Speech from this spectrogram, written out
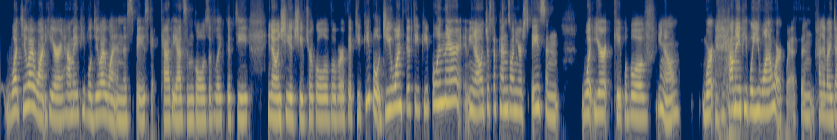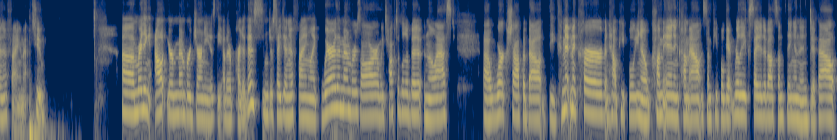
what do I want here and how many people do I want in this space? Kathy had some goals of like 50, you know, and she achieved her goal of over 50 people. Do you want 50 people in there? You know, it just depends on your space and what you're capable of, you know, work how many people you want to work with and kind of identifying that too um, writing out your member journey is the other part of this and just identifying like where the members are we talked a little bit in the last uh, workshop about the commitment curve and how people you know come in and come out and some people get really excited about something and then dip out.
